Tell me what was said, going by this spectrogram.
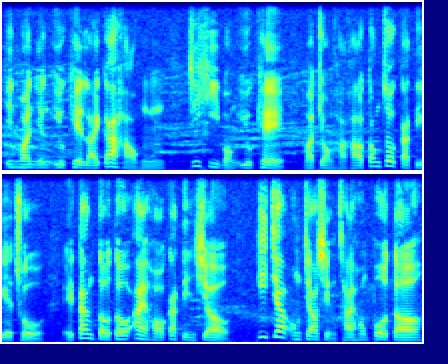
因欢迎游客来到校园，只希望游客嘛将学校当作家己的厝，会当多多爱护甲珍惜。记者王昭成采访报道。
